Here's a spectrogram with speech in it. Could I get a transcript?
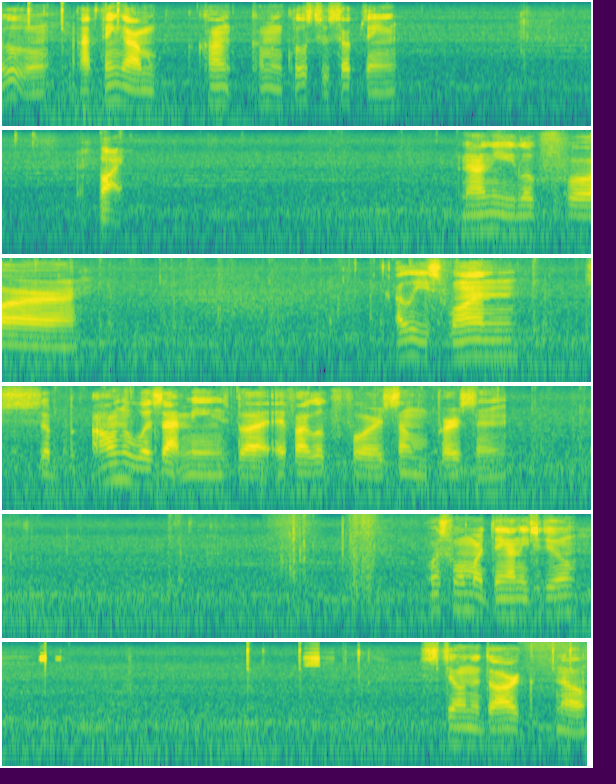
Ooh, I think I'm com coming close to something. Bye. Now I need to look for at least one sub. I don't know what that means, but if I look for some person. What's one more thing I need to do? Still in the dark? No.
